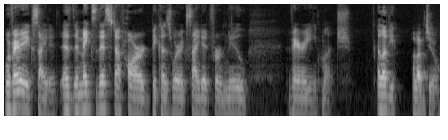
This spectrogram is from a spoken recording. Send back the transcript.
We're very excited. It, it makes this stuff hard because we're excited for new very much. I love you. I love you.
